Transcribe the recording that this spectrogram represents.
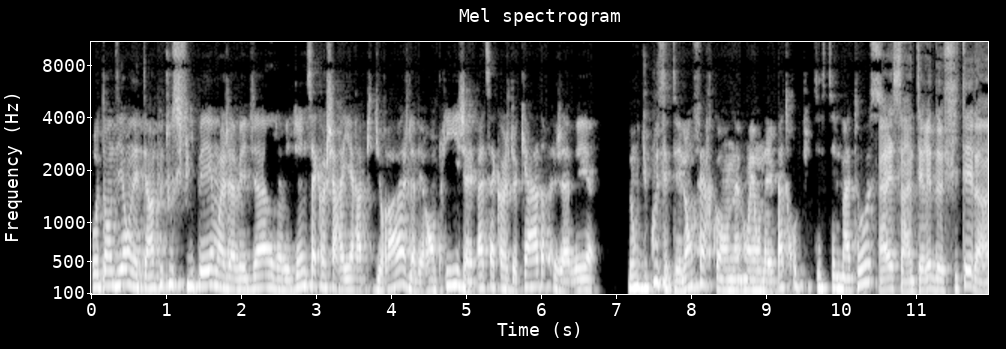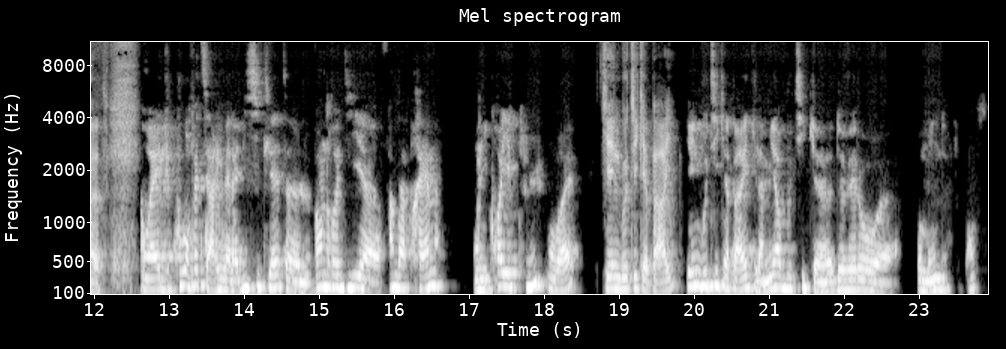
Autant dire, on était un peu tous flippés. Moi, j'avais déjà, j'avais déjà une sacoche arrière à Pidura, je l'avais remplie. J'avais pas de sacoche de cadre, j'avais donc du coup, c'était l'enfer quoi. On n'avait pas trop pu tester le matos. Ouais, ça a intérêt de fitter là. Ouais, du coup, en fait, ça arrive à la bicyclette euh, le vendredi euh, fin d'après-midi. On n'y croyait plus, en vrai. Qui a une boutique à Paris. Y a une boutique à Paris qui est la meilleure boutique euh, de vélo au monde, je pense.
